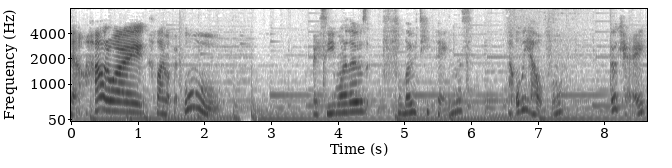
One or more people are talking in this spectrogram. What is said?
Now, how do I climb up it? Ooh! I see one of those floaty things. That will be helpful. Okay.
